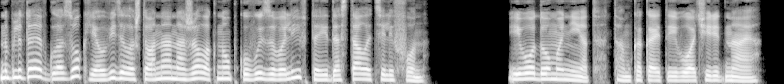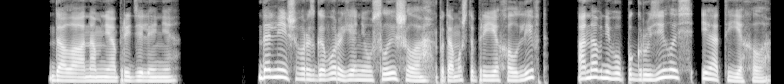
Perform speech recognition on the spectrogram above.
Наблюдая в глазок, я увидела, что она нажала кнопку вызова лифта и достала телефон. «Его дома нет, там какая-то его очередная», — дала она мне определение. Дальнейшего разговора я не услышала, потому что приехал лифт, она в него погрузилась и отъехала.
